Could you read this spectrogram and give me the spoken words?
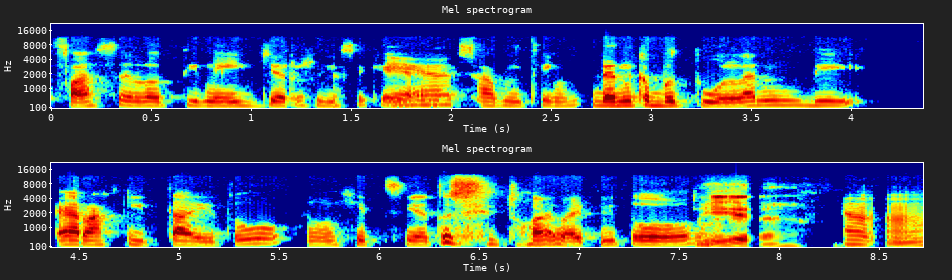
fase lo teenager gitu sih kayak Iya. ada something dan kebetulan di era kita itu hitsnya tuh si Twilight itu Iya. Heeh.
